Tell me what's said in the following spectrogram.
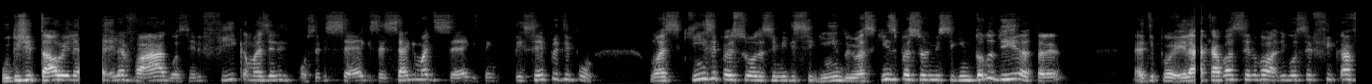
O digital, ele é, ele é vago, assim, ele fica, mas ele, pô, ele segue, você segue, mas segue. Tem, tem sempre, tipo, umas 15 pessoas assim me seguindo e umas 15 pessoas me seguindo todo dia, tá ligado? É tipo, ele acaba sendo e você fica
